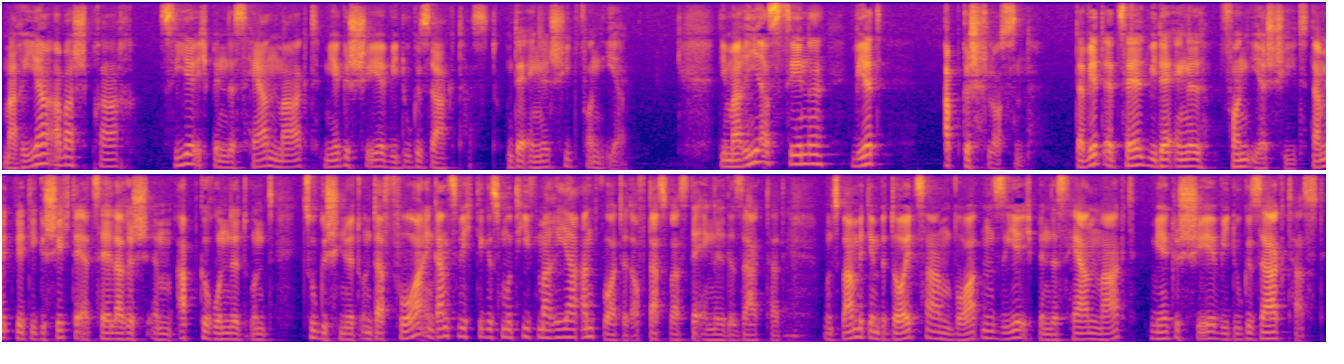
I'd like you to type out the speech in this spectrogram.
Maria aber sprach, siehe, ich bin des Herrn Magd, mir geschehe, wie du gesagt hast. Und der Engel schied von ihr. Die Maria-Szene wird abgeschlossen. Da wird erzählt, wie der Engel von ihr schied. Damit wird die Geschichte erzählerisch ähm, abgerundet und zugeschnürt. Und davor ein ganz wichtiges Motiv, Maria antwortet auf das, was der Engel gesagt hat. Und zwar mit den bedeutsamen Worten, siehe, ich bin des Herrn Magd, mir geschehe, wie du gesagt hast.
